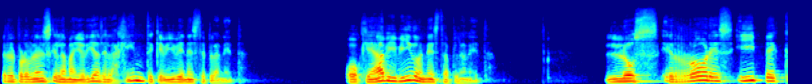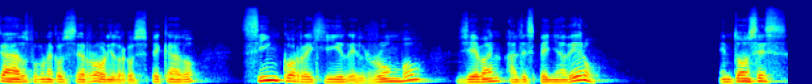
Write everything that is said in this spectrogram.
Pero el problema es que la mayoría de la gente que vive en este planeta, o que ha vivido en este planeta, los errores y pecados, porque una cosa es error y otra cosa es pecado, sin corregir el rumbo, llevan al despeñadero. Entonces,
